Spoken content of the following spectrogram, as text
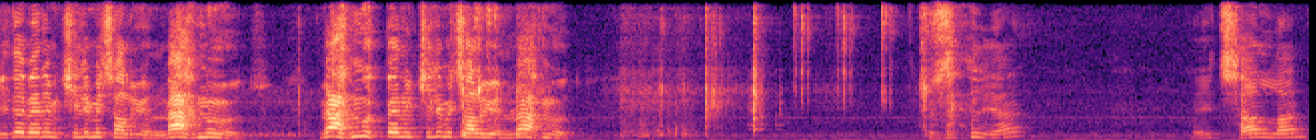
Bir de benim kilimi çalıyorsun Mahmut. Mahmut benim kilimi çalıyorsun Mahmut. Güzel ya. İyi çal lan.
